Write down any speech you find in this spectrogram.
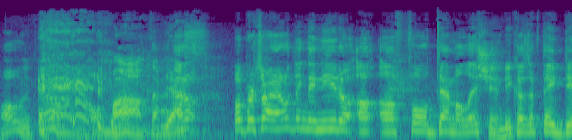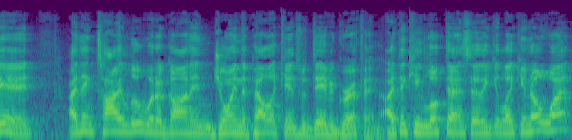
Oh, oh, wow. I Yes. don't, but Broussard, I don't think they need a, a, a full demolition because if they did, I think Ty Lue would have gone and joined the Pelicans with David Griffin. I think he looked at it and said, like, you know what?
